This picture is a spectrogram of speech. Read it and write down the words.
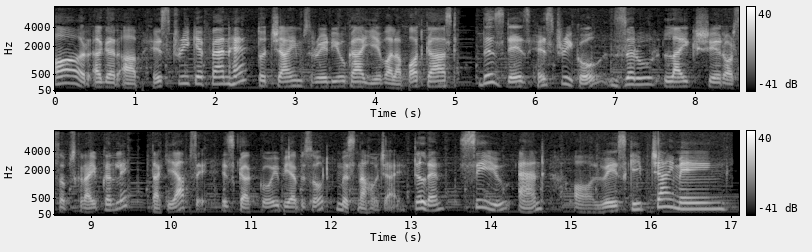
और अगर आप हिस्ट्री के फ़ैन हैं तो चाइम्स रेडियो का ये वाला पॉडकास्ट दिस डेज़ हिस्ट्री को ज़रूर लाइक शेयर और सब्सक्राइब कर लें, ताकि आपसे इसका कोई भी एपिसोड मिस ना हो जाए। Till then see you and always keep chiming.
